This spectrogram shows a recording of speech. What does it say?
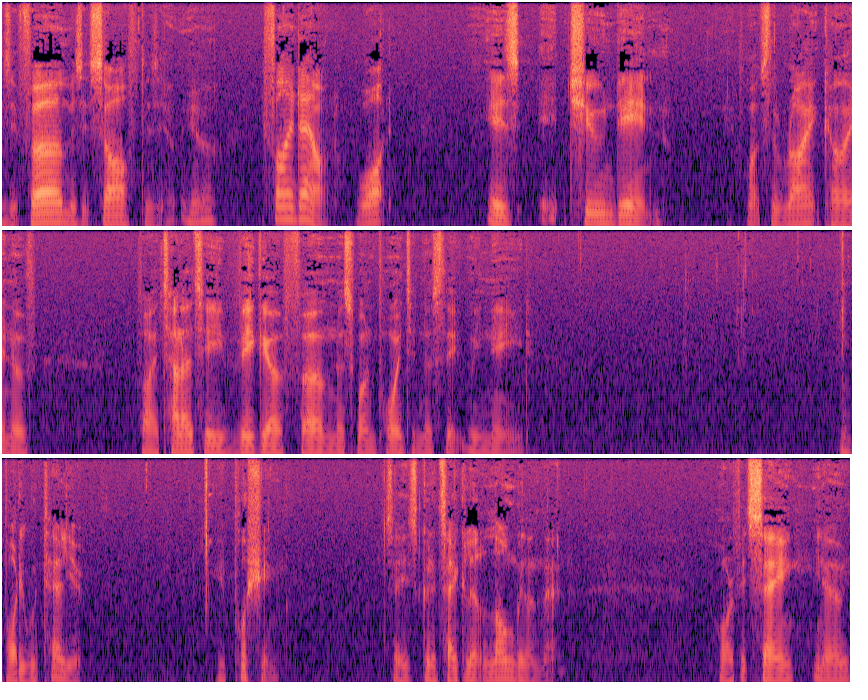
Is it firm? Is it soft? Is it, you know? Find out what is tuned in. What's the right kind of vitality, vigor, firmness, one pointedness that we need. The body will tell you. You're pushing. So it's going to take a little longer than that. Or if it's saying, you know,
